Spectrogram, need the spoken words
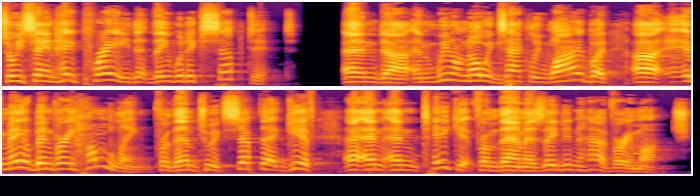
So he's saying, hey, pray that they would accept it. And, uh, and we don't know exactly why, but uh, it may have been very humbling for them to accept that gift and, and take it from them as they didn't have very much.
